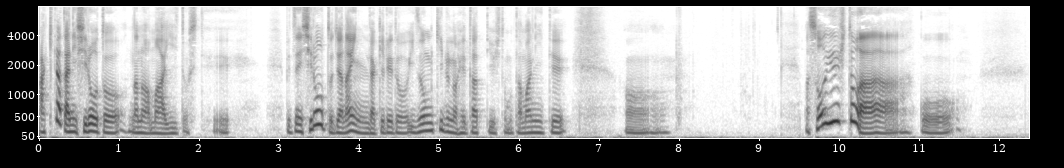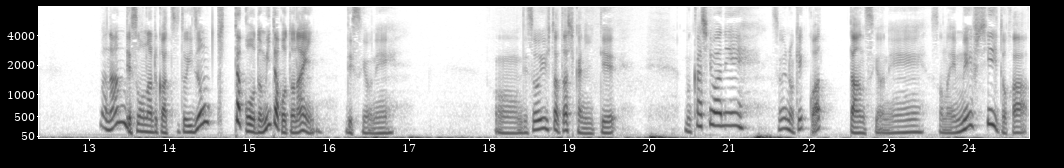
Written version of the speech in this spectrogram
明らかに素人なのはまあいいとして、別に素人じゃないんだけれど、依存切るの下手っていう人もたまにいて、うんまあ、そういう人は、こう、まあ、なんでそうなるかっていうと、依存切ったコード見たことないんですよね。うん、で、そういう人は確かにいて、昔はね、そういうの結構あったんですよね。その MFC とか、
